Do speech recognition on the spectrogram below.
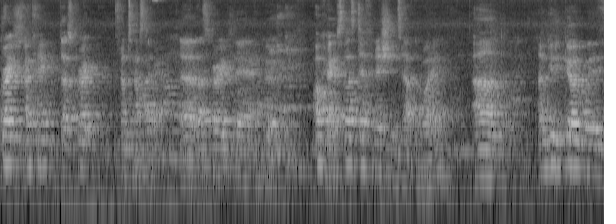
Great. Okay. That's great. Fantastic. Uh, that's very clear and good. Okay. So that's definitions out of the way. Um, I'm going to go with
